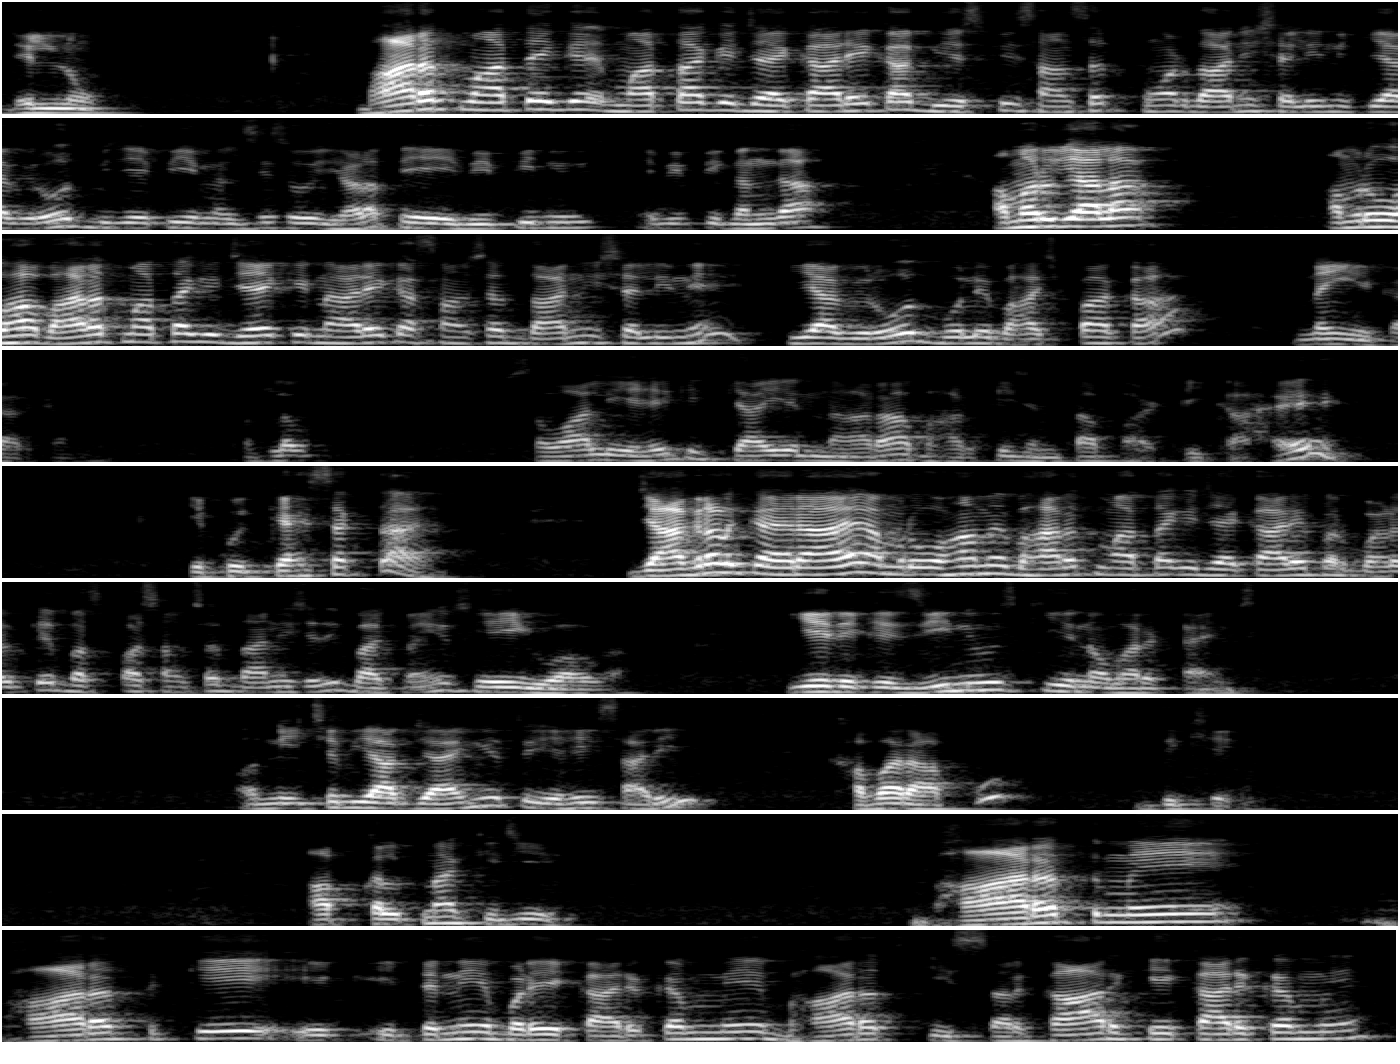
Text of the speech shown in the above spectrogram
Dhillon. Bharat माते के, माता के जयकारे का बीएसपी सांसद कुंवर दानिश अली ने किया विरोध। बीजेपी एमएलसी हुई झड़प ABP news ABP Ganga. Amar Ujala, Amroha, Bharat Mata की जय के नारे का सांसद दानिश अली ने किया विरोध, बोले भाजपा का नहीं है कार्यक्रम। मतलब सवाल यह है कि क्या ये नारा भारतीय जनता पार्टी का है? ये कोई कह सकता है? जागरण कह रहा है, अमरोहा में भारत माता के जयकारे पर बढ़ के बसपा सांसद दानिश अली भाजपा यही हुआ होगा। ये देखिए जी न्यूज़ की, ये नवभारत टाइम्स की। और नीचे भी आप जाएँगे तो यही सारी खबर आपको दिखेगी। आप कल्पना कीजिए, भारत में, भारत के एक इतने बड़े कार्यक्रम में, भारत की सरकार के कार्यक्रम में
